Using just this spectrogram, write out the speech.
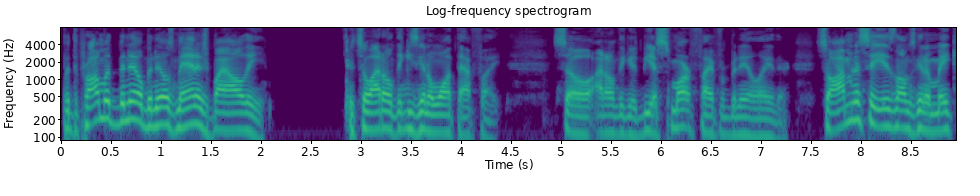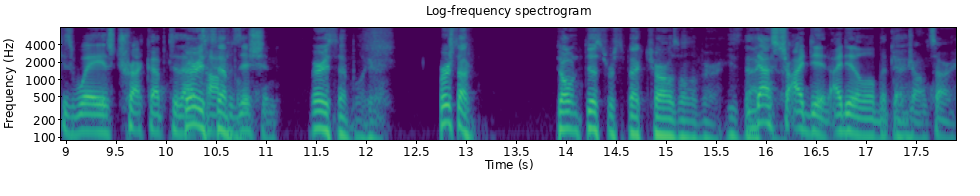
But the problem with Beneil, Beneil's managed by Ali. And so I don't think he's going to want that fight. So I don't think it'd be a smart fight for Beneil either. So I'm going to say Islam's going to make his way, his trek up to that Very top simple. position. Very simple here. First off, don't disrespect Charles Oliveira. He's that. That's I did. I did a little bit there, John. Sorry.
